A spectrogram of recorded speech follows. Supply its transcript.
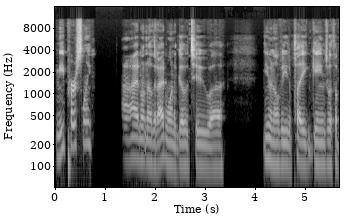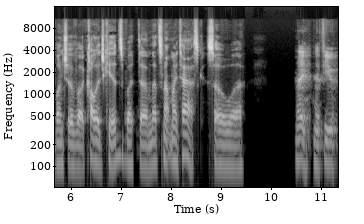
me personally, I don't know that I'd want to go to uh, UNLV to play games with a bunch of uh, college kids, but um, that's not my task. So, uh, hey, if you,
